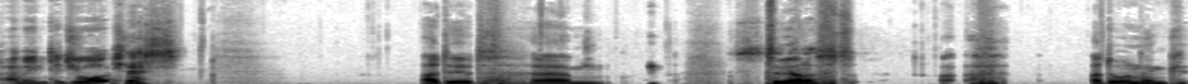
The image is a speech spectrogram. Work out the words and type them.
I mean, did you watch this? I did. Um, to be honest, I, I don't think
